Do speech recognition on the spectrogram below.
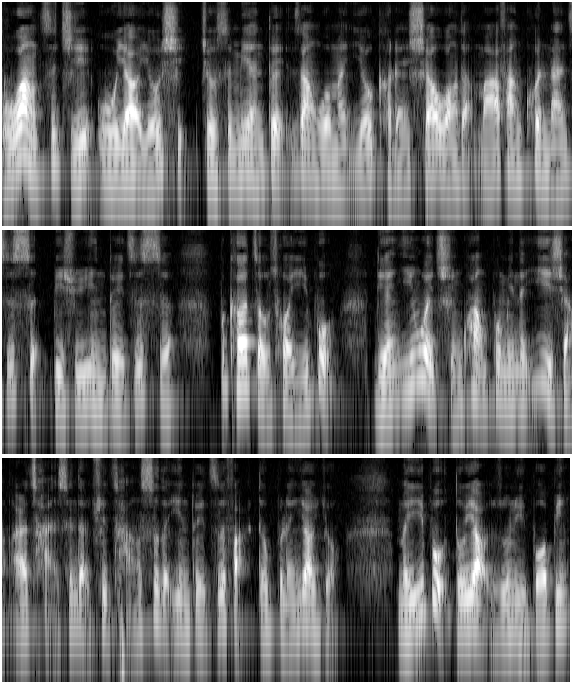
无妄之极，勿要有喜，就是面对让我们有可能消亡的麻烦困难之事，必须应对之时，不可走错一步，连因为情况不明的臆想而产生的去尝试的应对之法都不能要有。每一步都要如履薄冰，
